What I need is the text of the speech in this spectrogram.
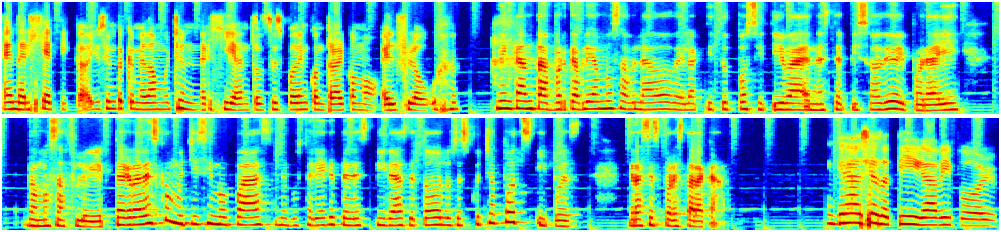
energética. Yo siento que me da mucha energía, entonces puedo encontrar como el flow. Me encanta porque habríamos hablado de la actitud positiva en este episodio y por ahí vamos a fluir. Te agradezco muchísimo, Paz. Me gustaría que te despidas de todos los escuchapots y pues Gracias por estar acá. Gracias a ti, Gaby, por,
